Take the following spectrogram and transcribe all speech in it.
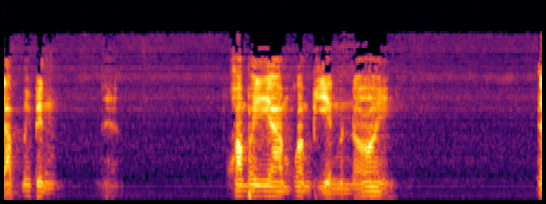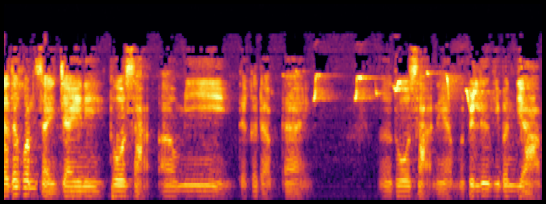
ดับไม่เป็น ความพยายามความเพียรมันน้อย แต่ถ้าคนใส่ใจนี่ โทสะเอามี แต่ก็ดับได้เออโทสะเนี่ย มันเป็นเรื่องที่บัญญัติ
